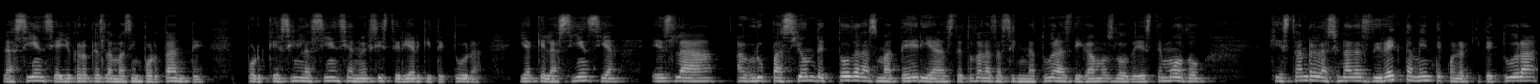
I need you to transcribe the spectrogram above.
la ciencia yo creo que es la más importante, porque sin la ciencia no existiría arquitectura, ya que la ciencia es la agrupación de todas las materias, de todas las asignaturas, digámoslo de este modo, que están relacionadas directamente con la arquitectura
